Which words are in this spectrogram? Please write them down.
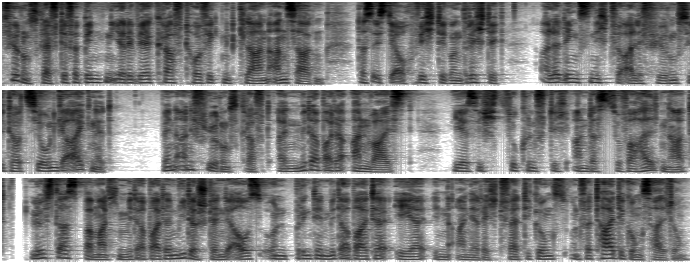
Führungskräfte verbinden ihre Wehrkraft häufig mit klaren Ansagen. Das ist ja auch wichtig und richtig, allerdings nicht für alle Führungssituationen geeignet. Wenn eine Führungskraft einen Mitarbeiter anweist, wie er sich zukünftig anders zu verhalten hat, löst das bei manchen Mitarbeitern Widerstände aus und bringt den Mitarbeiter eher in eine Rechtfertigungs- und Verteidigungshaltung.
